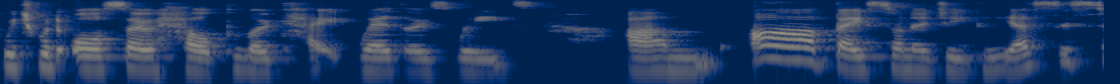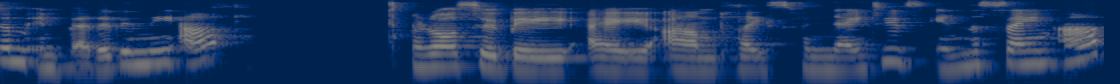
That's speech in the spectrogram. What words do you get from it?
which would also help locate where those weeds um, are based on a GPS system embedded in the app would also be a um, place for natives in the same app,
